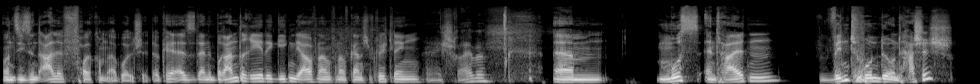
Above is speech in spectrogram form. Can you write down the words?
Und sie sind alle vollkommener Bullshit, okay? Also deine Brandrede gegen die Aufnahme von afghanischen Flüchtlingen. Ich schreibe. Ähm, muss enthalten Windhunde und Haschisch,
